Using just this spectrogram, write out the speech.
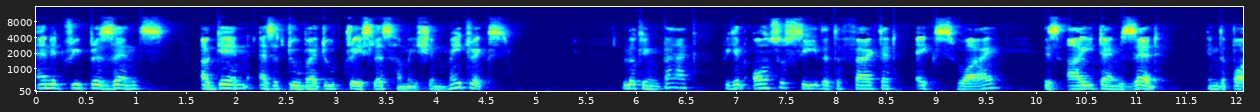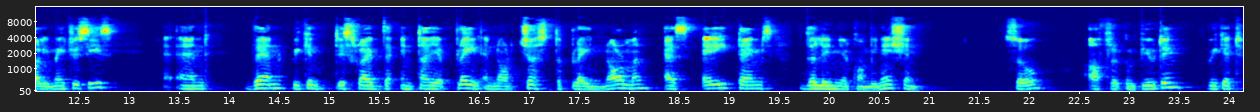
and it represents again as a 2 by 2 traceless Hermitian matrix. Looking back, we can also see that the fact that xy is i times z in the Pauli matrices and then we can describe the entire plane and not just the plane normal as A times the linear combination. So after computing, we get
